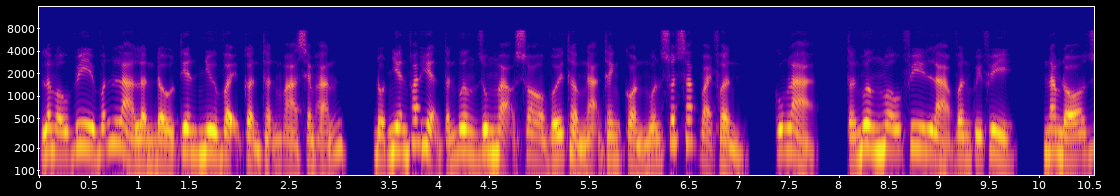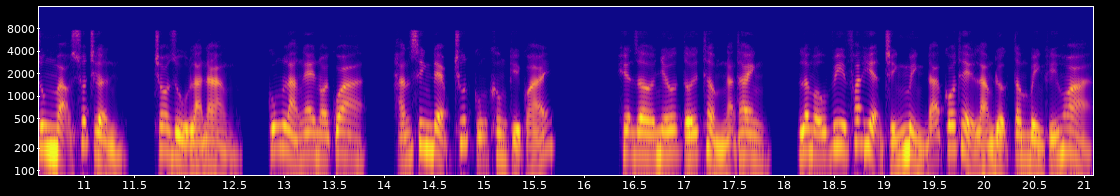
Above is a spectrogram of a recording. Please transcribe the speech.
Lâm Ấu Vi vẫn là lần đầu tiên như vậy cẩn thận mà xem hắn, đột nhiên phát hiện Tấn Vương dung mạo so với Thẩm Ngạn Thanh còn muốn xuất sắc vài phần, cũng là, Tấn Vương mẫu phi là Vân Quý phi, năm đó dung mạo xuất trần, cho dù là nàng, cũng là nghe nói qua, hắn xinh đẹp chút cũng không kỳ quái. Hiện giờ nhớ tới Thẩm Ngạn Thanh, Lâm Ấu Vi phát hiện chính mình đã có thể làm được tâm bình khí hòa,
